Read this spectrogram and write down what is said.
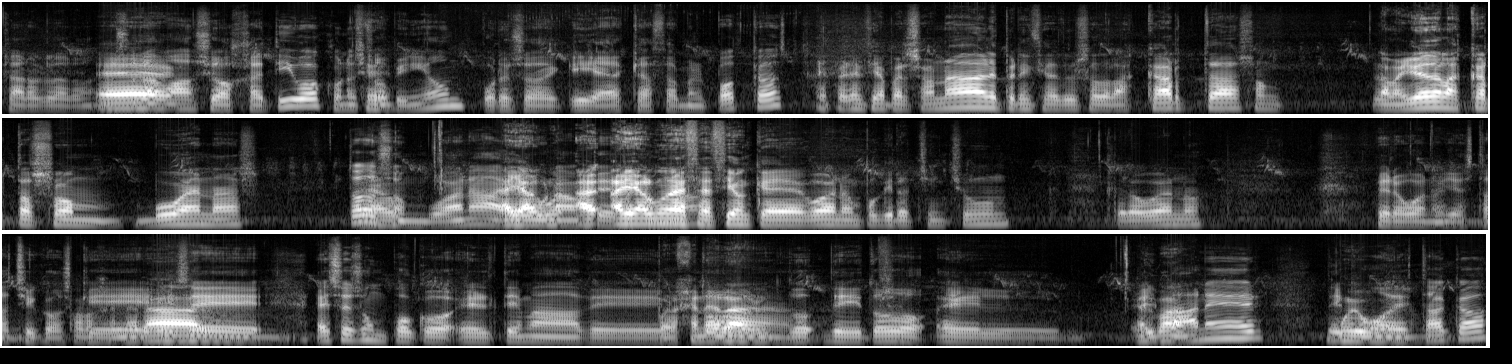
Claro, claro. Eh, Nosotros hemos sido objetivos con nuestra sí. opinión, por eso aquí hay que hacerme el podcast. Experiencia personal, experiencia de uso de las cartas. Son, la mayoría de las cartas son buenas. Todas Hay son buenas. Hay, algunas hay, alguna excepción que, bueno, un poquito chinchún. Pero bueno, Pero bueno, ya está, chicos. Por Que general, ese, ese es un poco el tema de Por todo, general, el, do- de todo el, El el ban- banner, de cómo bueno. destaca.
